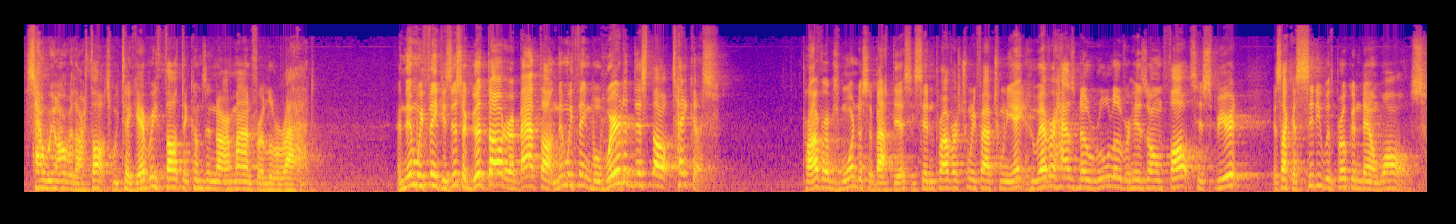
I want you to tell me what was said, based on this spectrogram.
That's how we are with our thoughts. We take every thought that comes into our mind for a little ride. And then we think, is this a good thought or a bad thought? And then we think, well, where did this thought take us? Proverbs warned us about this. He said in Proverbs 25, 28, whoever has no rule over his own thoughts, his spirit, is like a city with broken down walls.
